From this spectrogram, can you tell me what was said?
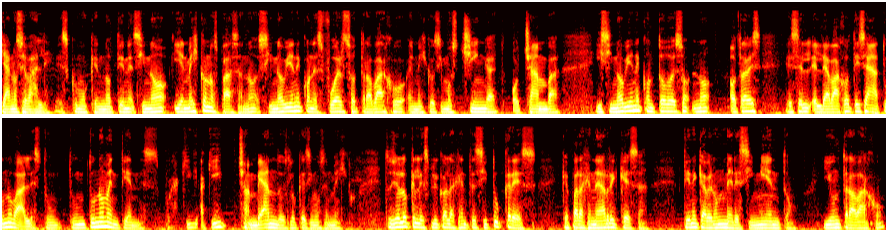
ya no se vale. Es como que no tiene, si no, y en México nos pasa, ¿no? Si no viene con esfuerzo, trabajo, en México decimos chinga o chamba, y si no viene con todo eso, no, otra vez es el, el de abajo te dice, ah, tú no vales, tú, tú, tú no me entiendes. Porque aquí, aquí chambeando es lo que decimos en México. Entonces yo lo que le explico a la gente, si tú crees que para generar riqueza tiene que haber un merecimiento, y un trabajo,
